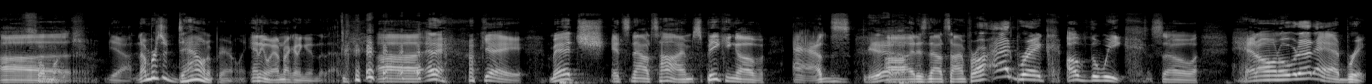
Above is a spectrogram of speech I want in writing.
Uh, So much. Yeah. Numbers are down, apparently. Anyway, I'm not going to get into that. uh, anyway, okay. Mitch, it's now time. Speaking of ads, Yeah. uh, it is now time for our ad break of the week. So head on over to that ad break.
